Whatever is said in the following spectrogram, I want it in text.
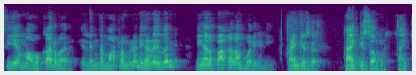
சிஎம்மா உட்காருவார். இதுல எந்த மாற்றம் இல்லை. நீங்க நீங்க அதை பார்க்க தான் போறீங்க நீங்க. Thank you sir thank you so much thank you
